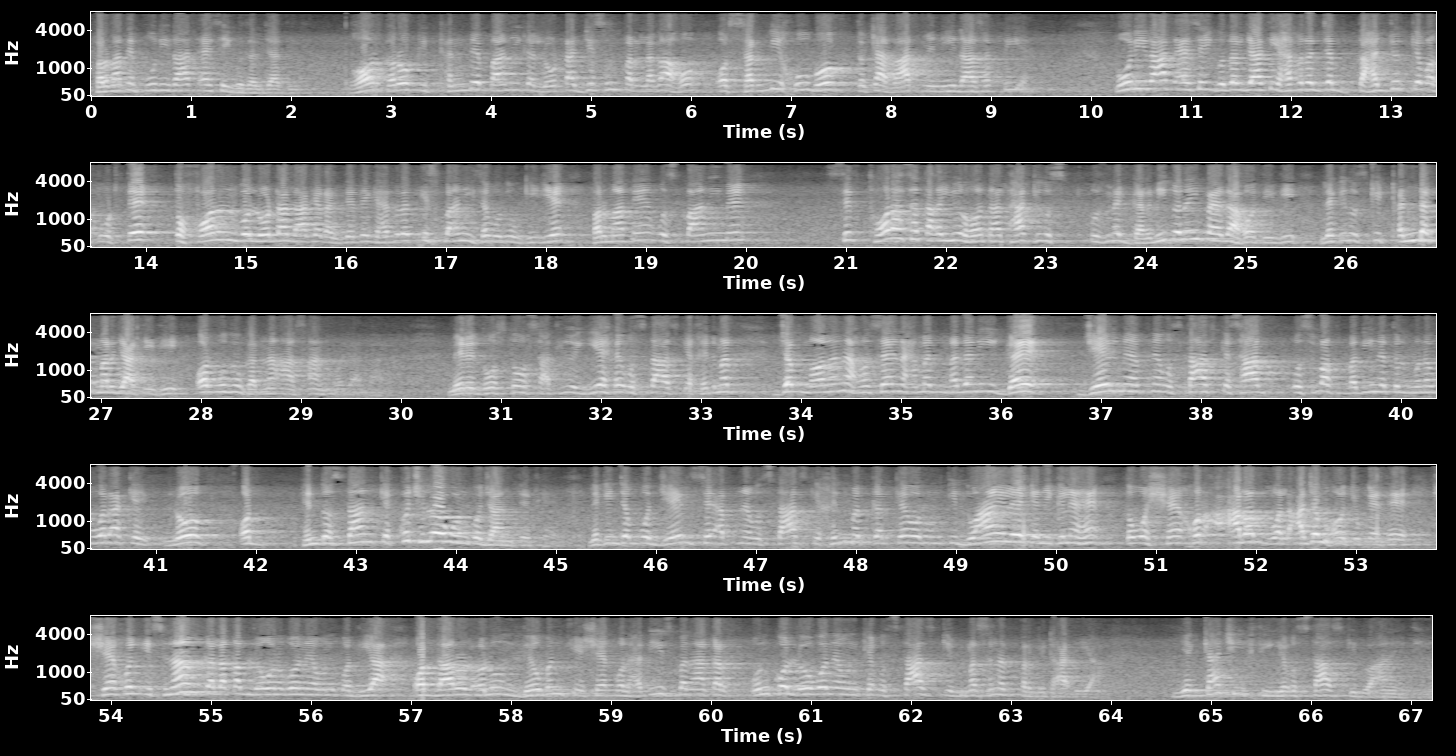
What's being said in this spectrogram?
فرماتے پوری رات ایسے ہی گزر جاتی تھی غور کرو کہ ٹھنڈے پانی کا لوٹا جسم پر لگا ہو اور سردی خوب ہو تو کیا رات میں نیند آ سکتی ہے؟ پوری رات ایسے ہی گزر جاتی حضرت جب تحجد کے وقت اٹھتے تو فوراً وہ لوٹا لا کے رکھ دیتے کہ حضرت اس پانی سے وضو کیجیے۔ فرماتے ہیں، اس پانی میں صرف تھوڑا سا تغیر ہوتا تھا کہ اس اس میں گرمی تو نہیں پیدا ہوتی تھی، لیکن اس کی ٹھنڈک مر جاتی تھی اور وضو کرنا آسان ہو جاتا ہے۔ میرے دوستوں اور ساتھیوں، یہ ہے استاذ کی خدمت۔ جب مولانا حسین احمد مدنی گئے جیل میں اپنے استاد کے ساتھ، اس وقت مدینت المنورہ کے لوگ اور ہندوستان کے کچھ لوگ ان کو جانتے تھے۔ لیکن جب وہ جیل سے اپنے استاذ کی خدمت کر کے اور ان کی دعائیں لے کے نکلے ہیں، تو وہ شیخ العرب والعجم ہو چکے تھے۔ شیخ الاسلام کا لقب لوگوں نے ان کو دیا اور دارالعلوم دیوبند کے شیخ الحدیث بنا کر ان کو لوگوں نے ان کے استاذ کی مسنت پر بٹھا دیا۔ یہ کیا چیز تھی؟ یہ استاذ کی دعائیں تھیں۔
